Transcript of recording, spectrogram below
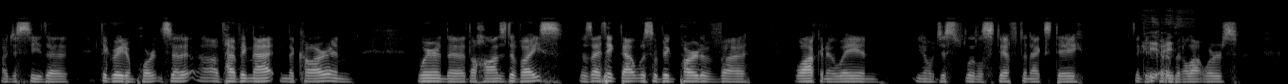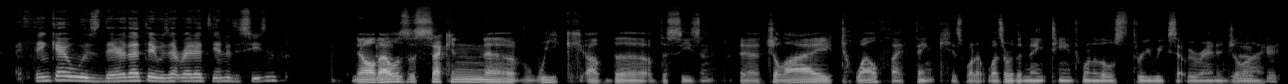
I just see the the great importance of, of having that in the car and wearing the the Hans device, because I think that was a big part of uh, walking away and you know just a little stiff the next day. I think it could have been a lot worse. I think I was there that day. Was that right at the end of the season? No, that was the second uh, week of the of the season. Uh, July 12th, I think, is what it was, or the 19th. One of those three weeks that we ran in July. Okay.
